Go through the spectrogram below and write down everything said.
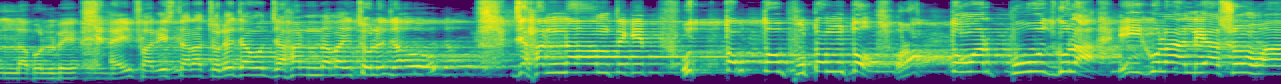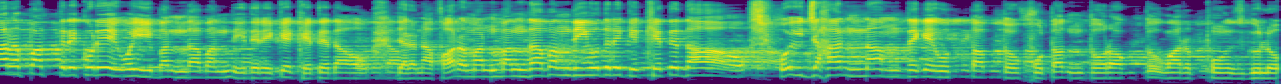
আল্লাহ বলবে, এই ফারিস তারা চলে যাও জাহান্নামায় চলে যাও। জাহান্নাম থেকে উত্তপ্ত, ফুটন্ত রক্ত আর পুজগুলা এইগুলা নিয়ে আসো আর পাত্রে করে ওই বান্দা বান্দিদেরকে খেতে দাও। যারা না ফরমান বান্দা বান্দি ওদেরকে খেতে দাও। ওই জাহান নাম থেকে উত্তপ্ত ফুটন্ত রক্ত আর পুঁজগুলো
